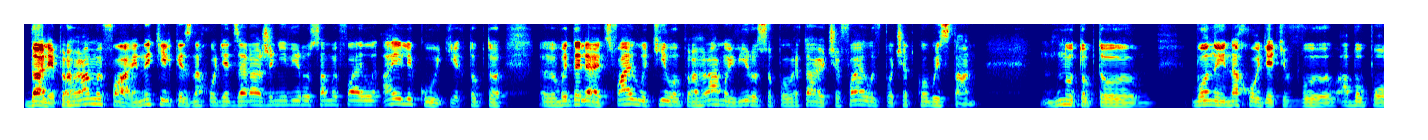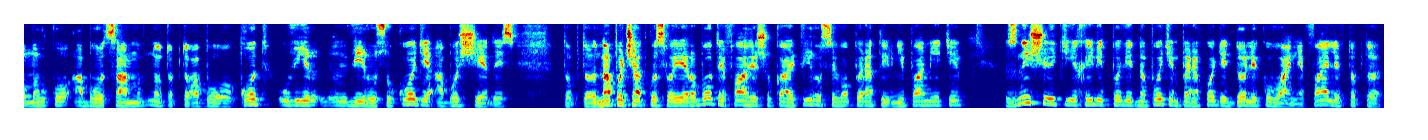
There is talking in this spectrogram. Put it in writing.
Далі, програми фаги не тільки знаходять заражені вірусами файли, а й лікують їх. Тобто е, видаляють з файлу тіло програми вірусу, повертаючи файли в початковий стан. Ну, тобто, вони знаходять в або помилку, або сам, ну, тобто, або код у вір, вірус у коді, або ще десь. Тобто, на початку своєї роботи фаги шукають віруси в оперативній пам'яті, знищують їх і, відповідно, потім переходять до лікування файлів. Тобто,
